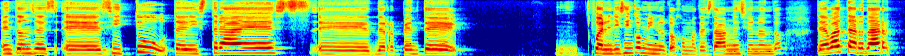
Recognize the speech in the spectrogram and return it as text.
Entonces, eh, si tú te distraes eh, de repente 45 minutos, como te estaba mencionando, te va a tardar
